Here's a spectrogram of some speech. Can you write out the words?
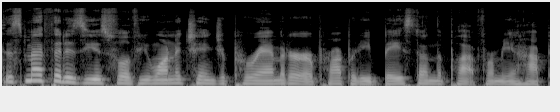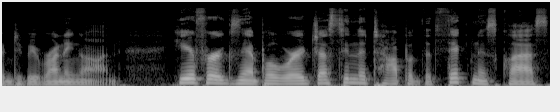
This method is useful if you want to change a parameter or property based on the platform you happen to be running on. Here, for example, we're adjusting the top of the thickness class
